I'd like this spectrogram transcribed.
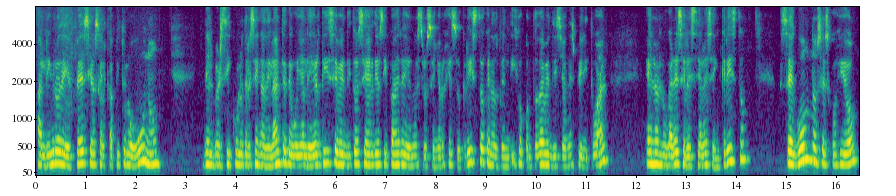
al libro de Efesios, el capítulo 1, del versículo 13 en adelante. Te voy a leer. Dice, bendito sea el Dios y Padre de nuestro Señor Jesucristo, que nos bendijo con toda bendición espiritual en los lugares celestiales en Cristo, según nos escogió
